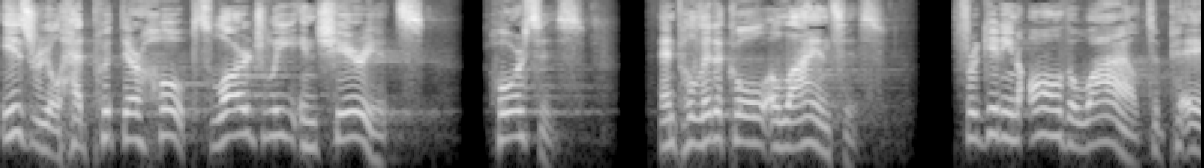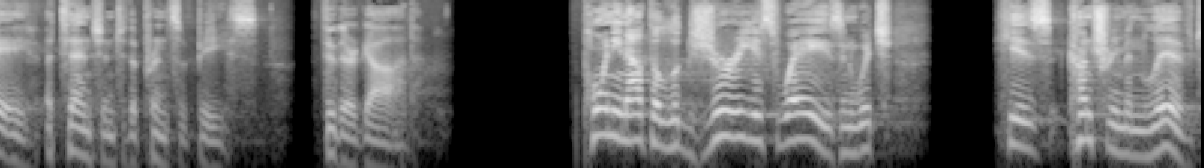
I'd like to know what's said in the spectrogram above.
Israel had put their hopes largely in chariots, horses, and political alliances. forgetting all the while to pay attention to the Prince of Peace through their God, pointing out the luxurious ways in which his countrymen lived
